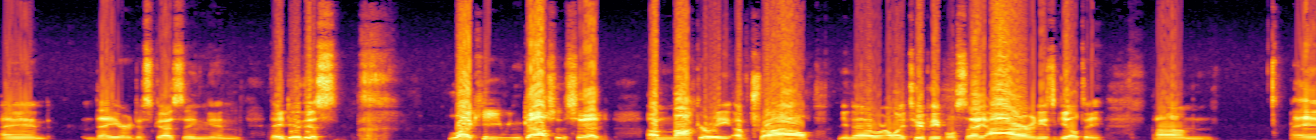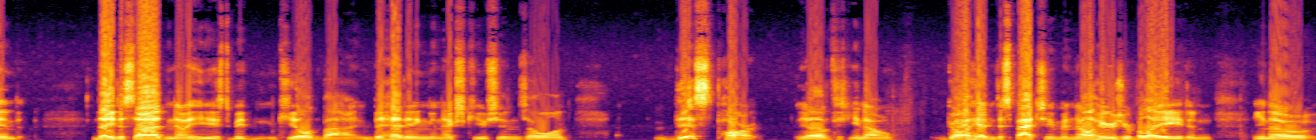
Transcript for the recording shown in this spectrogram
And they are discussing, and they do this, like he Gosling said, a mockery of trial. You know, where only two people say I, and he's guilty. Um, and they decide, you know, he used to be killed by beheading and execution and so on. This part of, you know, go ahead and dispatch him and oh here's your blade and you know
